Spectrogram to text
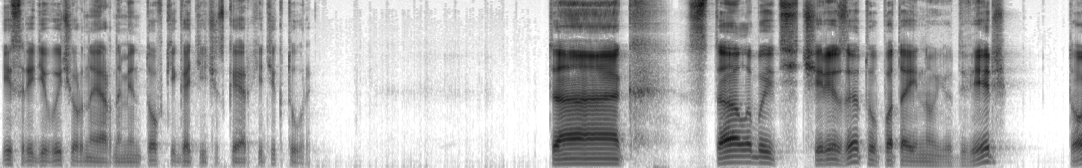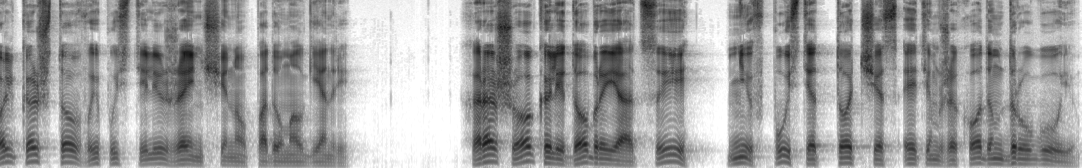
и среди вычурной орнаментовки готической архитектуры. «Так...» Стало быть, через эту потайную дверь только что выпустили женщину, подумал Генри. Хорошо, коли добрые отцы не впустят тотчас этим же ходом другую.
